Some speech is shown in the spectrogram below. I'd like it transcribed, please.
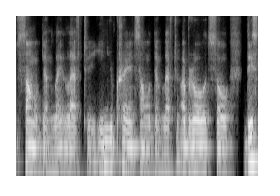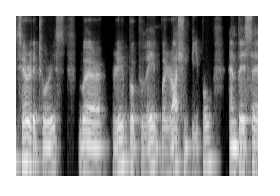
some of them left in Ukraine, some of them left abroad. So these territories were repopulated by Russian people, and they say,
